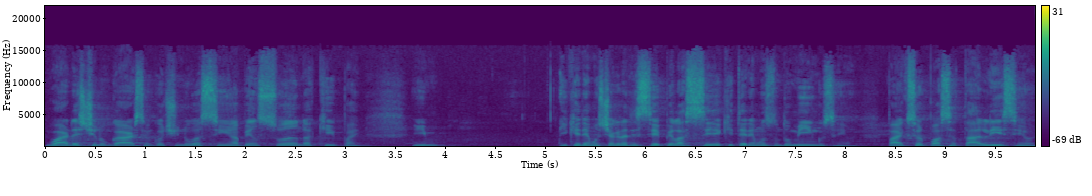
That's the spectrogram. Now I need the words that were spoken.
Guarda este lugar, Senhor. Continua assim, abençoando aqui, Pai. E e queremos te agradecer pela ceia que teremos no domingo, Senhor. Pai, que o Senhor possa estar ali, Senhor,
